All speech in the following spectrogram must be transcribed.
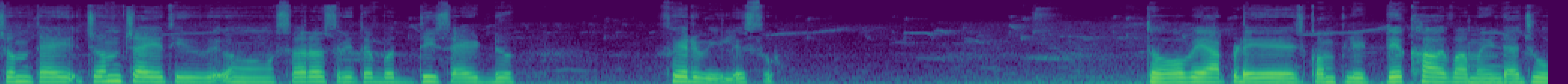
ચમચાઈ ચમચાએથી સરસ રીતે બધી સાઈડ ફેરવી લેશું. તો હવે આપણે કમ્પ્લીટ દેખાવા માંડ્યા, જો.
